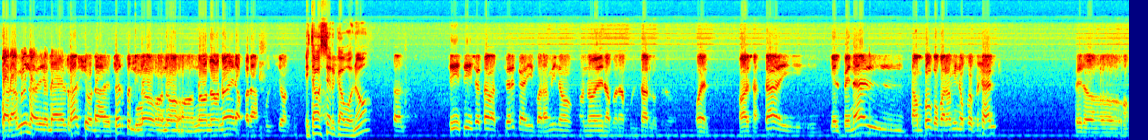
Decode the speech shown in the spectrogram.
Para mí la, de, la del Rayo, la de Fertoli no, no, no, no, no era para expulsión. Estaba cerca vos, ¿no? Sí, sí, yo estaba cerca y para mí no, no era para expulsarlo, pero bueno, ahora ya está y, y el penal tampoco para mí no fue penal, pero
